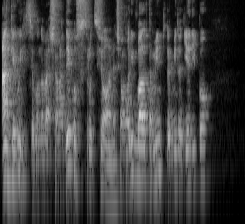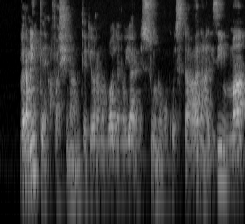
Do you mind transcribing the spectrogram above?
anche qui, secondo me, c'è una decostruzione, c'è un ribaltamento del mito di Edipo veramente affascinante, che ora non voglio annoiare nessuno con questa analisi, ma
